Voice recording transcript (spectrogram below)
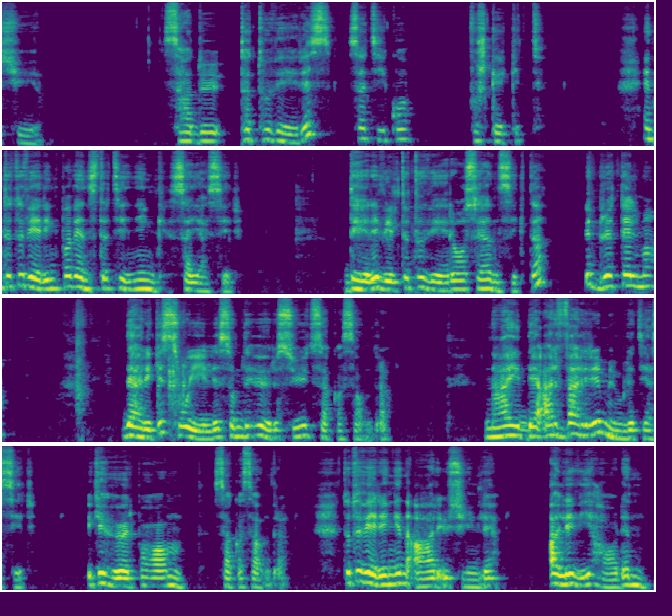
20 Sa du tatoveres? sa Tico, forskrekket. En tatovering på venstre tinning, sa Yasir. Dere vil tatovere oss i ansiktet? utbrøt Elma. Det er ikke så ille som det høres ut, sa Cassandra. Nei, det er verre, mumlet Yasir. Ikke hør på ham, sa Cassandra. Tatoveringen er usynlig. Alle vi har den.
